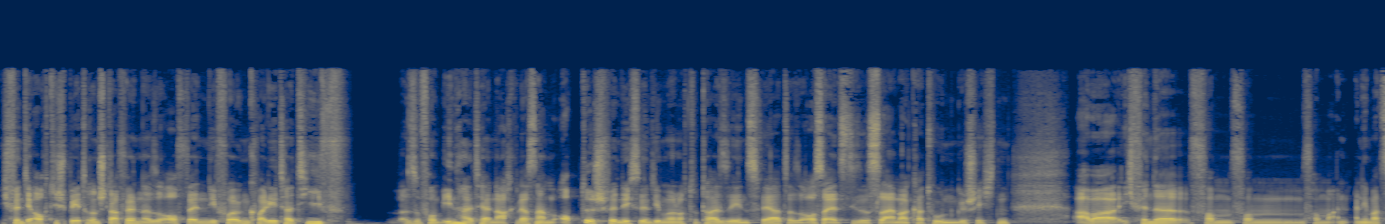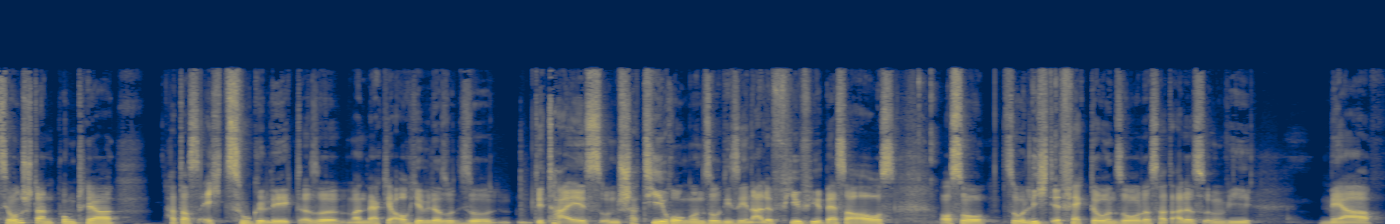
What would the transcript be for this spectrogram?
Ich finde ja auch die späteren Staffeln, also auch wenn die Folgen qualitativ, also vom Inhalt her nachgelassen haben, optisch finde ich, sind die immer noch total sehenswert. Also außer jetzt diese Slimer-Cartoon-Geschichten. Aber ich finde vom, vom, vom Animationsstandpunkt her, hat das echt zugelegt. Also man merkt ja auch hier wieder so diese Details und Schattierungen und so, die sehen alle viel, viel besser aus. Auch so, so Lichteffekte und so, das hat alles irgendwie mehr,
